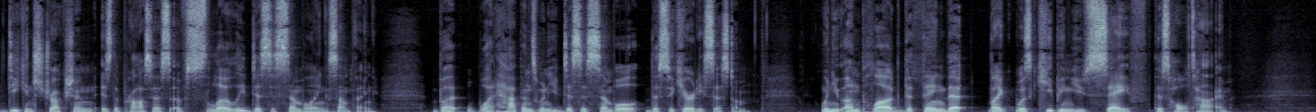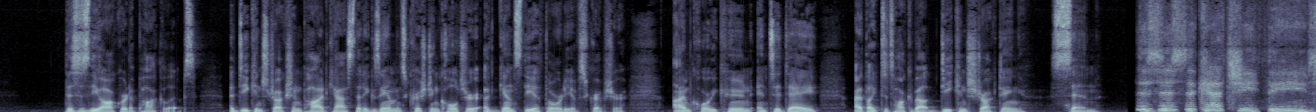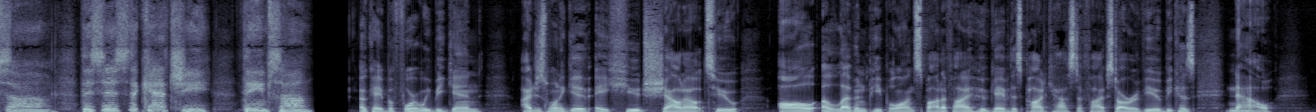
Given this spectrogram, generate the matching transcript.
Deconstruction is the process of slowly disassembling something. But what happens when you disassemble the security system? When you unplug the thing that like was keeping you safe this whole time? This is the Awkward Apocalypse, a deconstruction podcast that examines Christian culture against the authority of Scripture. I'm Corey Kuhn, and today I'd like to talk about deconstructing sin. This is the catchy theme song. This is the catchy theme song. Okay, before we begin, I just want to give a huge shout out to all 11 people on Spotify who gave this podcast a five star review because now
